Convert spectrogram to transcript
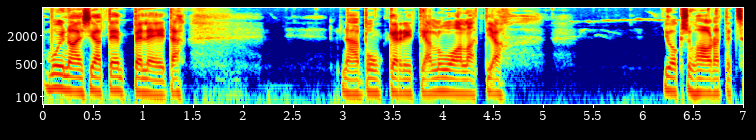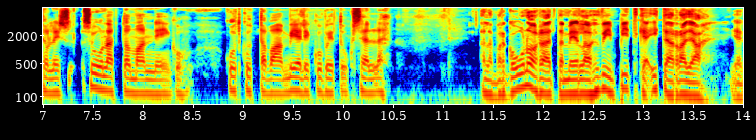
muinaisia temppeleitä, nämä bunkkerit ja luolat ja juoksuhaudat, että se oli suunnattoman niin kuin, kutkuttavaa mielikuvitukselle – Älä Marko unohda, että meillä on hyvin pitkä itäraja ja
